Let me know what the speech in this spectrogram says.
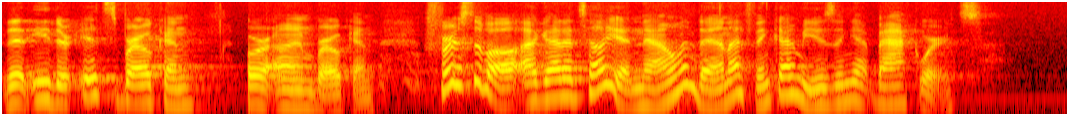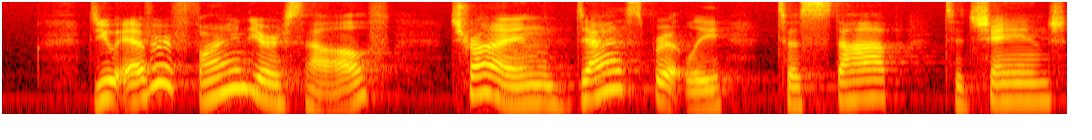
that either it's broken or I'm broken. First of all, I got to tell you, now and then I think I'm using it backwards. Do you ever find yourself trying desperately to stop, to change,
